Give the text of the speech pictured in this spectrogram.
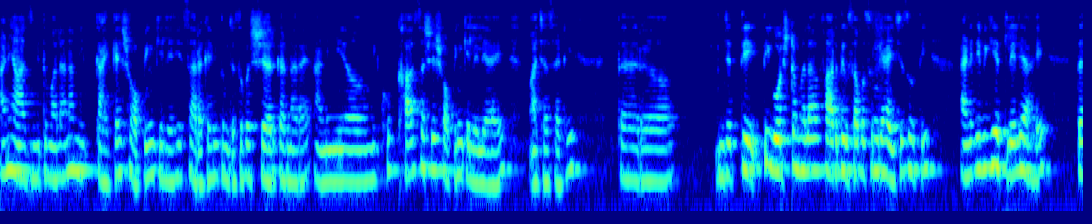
आणि आज मी तुम्हाला ना मी काय काय शॉपिंग केली आहे हे सारं काही मी तुमच्यासोबत शेअर करणार आहे. आणि मी खूप खास अशी शॉपिंग केलेली आहे माझ्यासाठी. तर म्हणजे ती ती गोष्ट मला फार दिवसापासून घ्यायचीच होती. आणि ती मी घेतलेली आहे. तर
